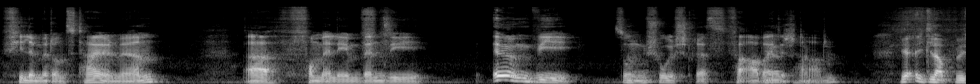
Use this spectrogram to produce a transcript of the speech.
viele mit uns teilen werden. äh, vom Erleben, wenn sie irgendwie so einen Schulstress verarbeitet Ja, haben. Ja, ich glaube, wir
